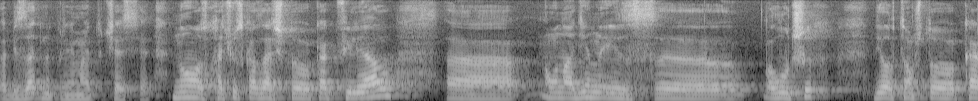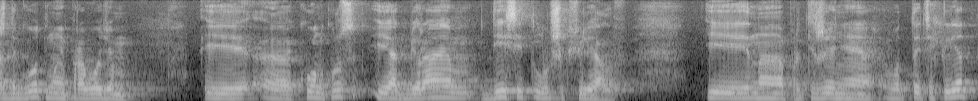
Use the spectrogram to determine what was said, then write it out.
обязательно принимает участие. Но хочу сказать, что как филиал э, он один из э, лучших. Дело в том, что каждый год мы проводим и э, конкурс и отбираем 10 лучших филиалов. И на протяжении вот этих лет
